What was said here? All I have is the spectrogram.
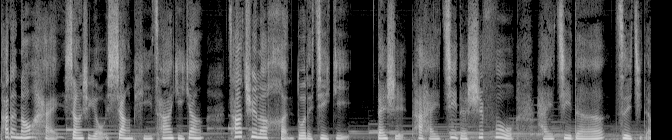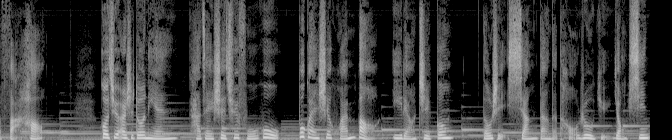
她的脑海像是有橡皮擦一样，擦去了很多的记忆，但是她还记得师父，还记得自己的法号。过去二十多年，他在社区服务，不管是环保、医疗、志工，都是相当的投入与用心。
